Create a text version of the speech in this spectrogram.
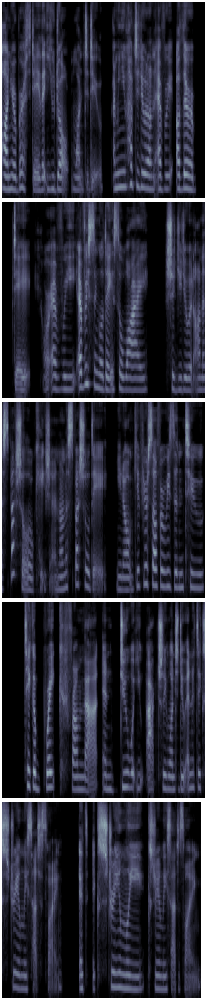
on your birthday that you don't want to do. I mean, you have to do it on every other day or every every single day. So why should you do it on a special occasion, on a special day? You know, give yourself a reason to take a break from that and do what you actually want to do. And it's extremely satisfying. It's extremely, extremely satisfying.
